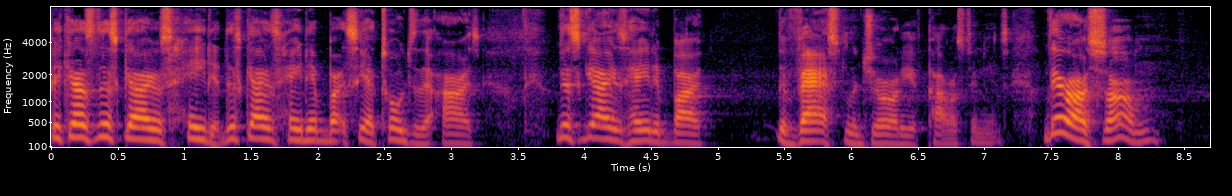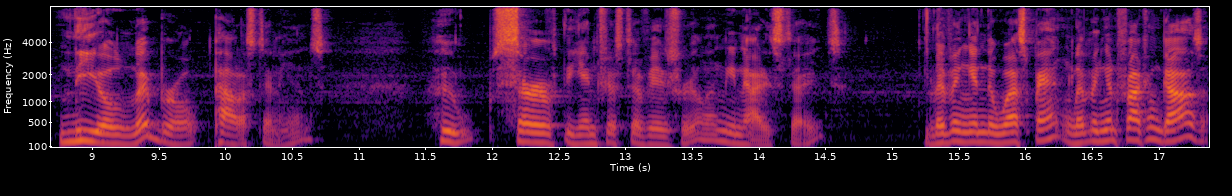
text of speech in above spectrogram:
because this guy is hated. This guy is hated by, see, I told you the eyes. This guy is hated by the vast majority of Palestinians. There are some neoliberal Palestinians who serve the interest of Israel and the United States, living in the West Bank, living in fucking Gaza,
